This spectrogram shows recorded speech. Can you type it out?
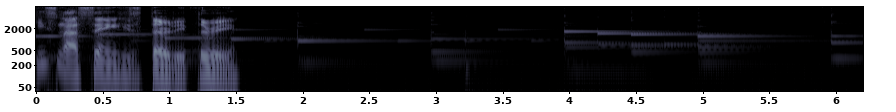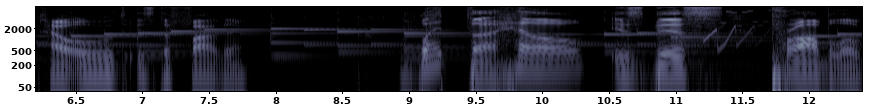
He's not saying he's 33. How old is the father? What the hell is this problem?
